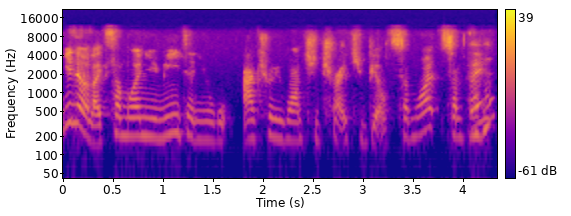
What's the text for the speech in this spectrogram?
you know, like someone you meet and you actually want to try to build somewhat something. Mhm.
